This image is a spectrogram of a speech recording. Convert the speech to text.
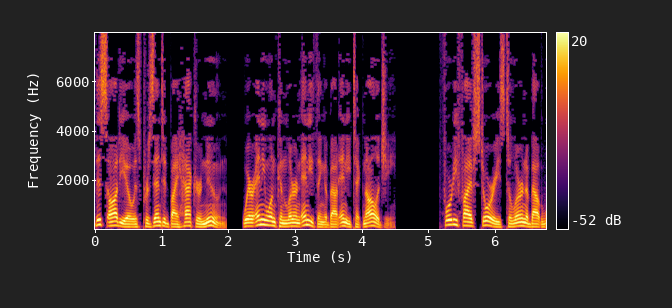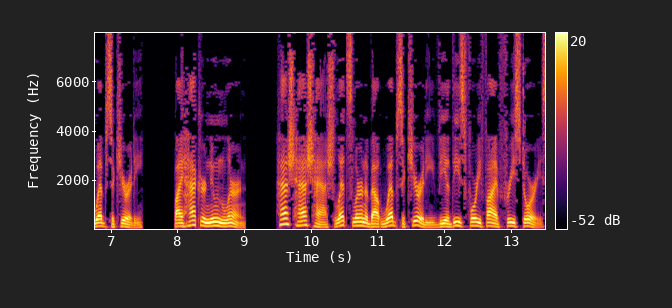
This audio is presented by HackerNoon, where anyone can learn anything about any technology. 45 stories to learn about web security. By HackerNoon Learn. Hash hash hash let's learn about web security via these 45 free stories.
